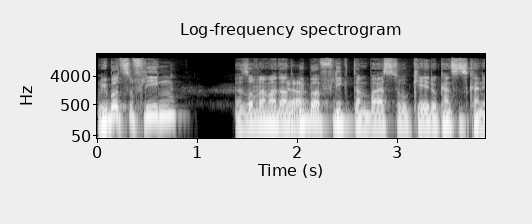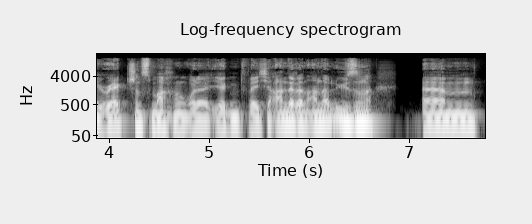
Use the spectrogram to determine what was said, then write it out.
rüber zu fliegen. Also wenn man dann ja. rüberfliegt, dann weißt du, okay, du kannst jetzt keine Reactions machen oder irgendwelche anderen Analysen. Ähm,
